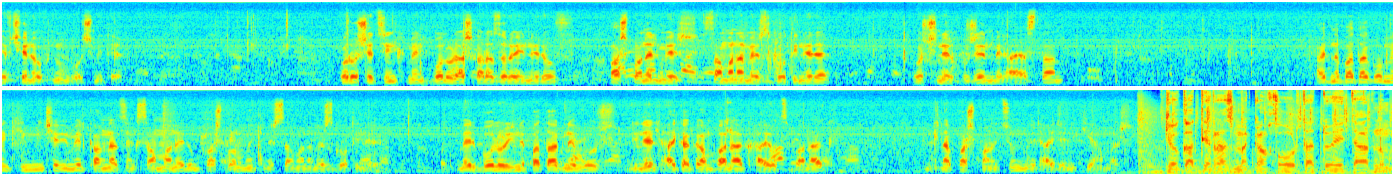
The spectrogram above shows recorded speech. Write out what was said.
եւ չեն օգնում ոչ մի տեղ որոշեցինք մենք բոլոր աշխարհազորայիններով պաշտպանել մեր սահմանամերձ գոտիները, ոչ չներխուժեն մեր Հայաստան։ Այդ նպատակով մենք մինչև իմել կանգնած ենք սահմաններում, պաշտպանում ենք մեր սահմանամերձ գոտիները։ Մեր բոլորի նպատակն է, որ լինել հայկական բանակ, հայոց բանակ, ինքնապաշտպանություն մեր հայրենիքի համար։ Ջոկատի ռազմական խորհրդատու է դառնում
